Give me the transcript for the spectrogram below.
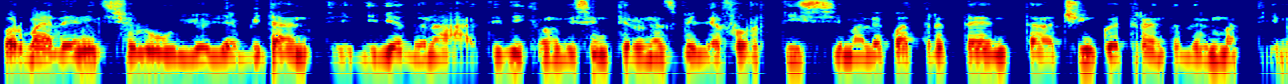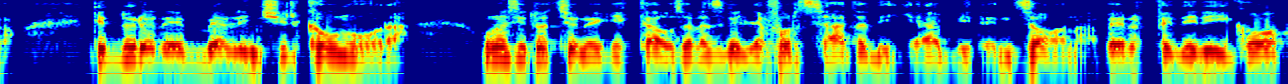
Ormai da inizio luglio gli abitanti di Via Donati dicono di sentire una sveglia fortissima alle 4.30, 5.30 del mattino, che durerebbe all'incirca un'ora una situazione che causa la sveglia forzata di chi abita in zona. Per Federico,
